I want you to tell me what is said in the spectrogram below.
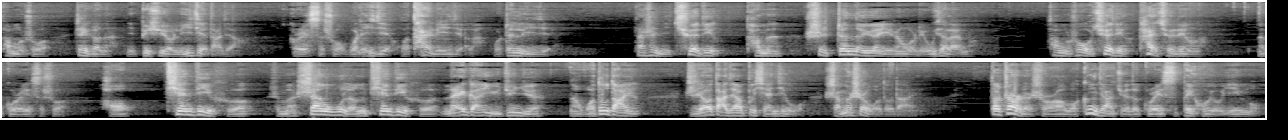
汤姆说：“这个呢你必须要理解大家。”Grace 说：“我理解，我太理解了，我真理解。但是你确定他们？”是真的愿意让我留下来吗？汤姆说：“我确定，太确定了。”那古瑞斯说：“好，天地合，什么山无棱，天地合，乃敢与君绝。那我都答应，只要大家不嫌弃我，什么事儿我都答应。”到这儿的时候啊，我更加觉得 Grace 背后有阴谋。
